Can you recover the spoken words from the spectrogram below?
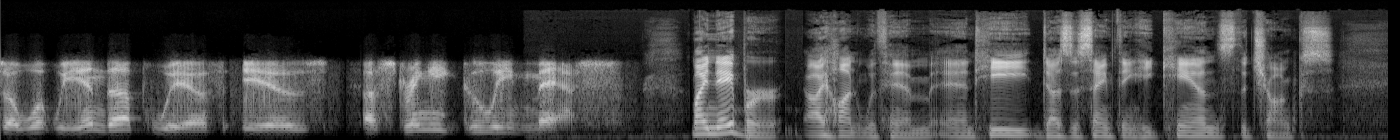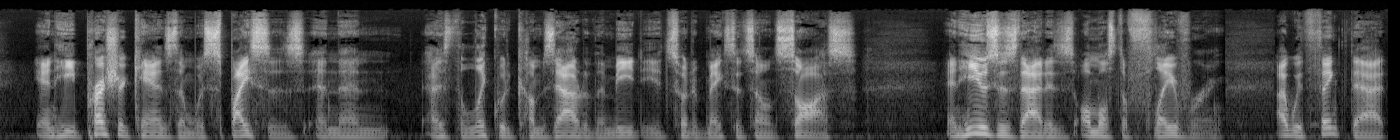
so what we end up with is a stringy, gooey mess. My neighbor, I hunt with him, and he does the same thing. He cans the chunks and he pressure cans them with spices. And then as the liquid comes out of the meat, it sort of makes its own sauce. And he uses that as almost a flavoring. I would think that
